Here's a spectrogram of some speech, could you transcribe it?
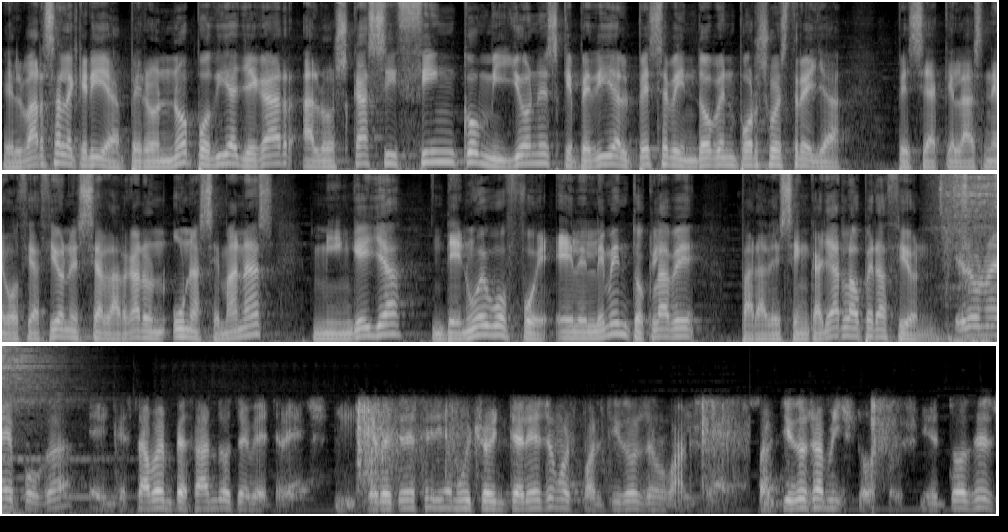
El Barça le quería, pero no podía llegar a los casi 5 millones que pedía el PSV Eindhoven por su estrella. Pese a que las negociaciones se alargaron unas semanas, Minguella de nuevo fue el elemento clave para desencallar la operación. Era una época en que estaba empezando TV3 y TV3 tenía mucho interés en los partidos del Barça, partidos amistosos. Y entonces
